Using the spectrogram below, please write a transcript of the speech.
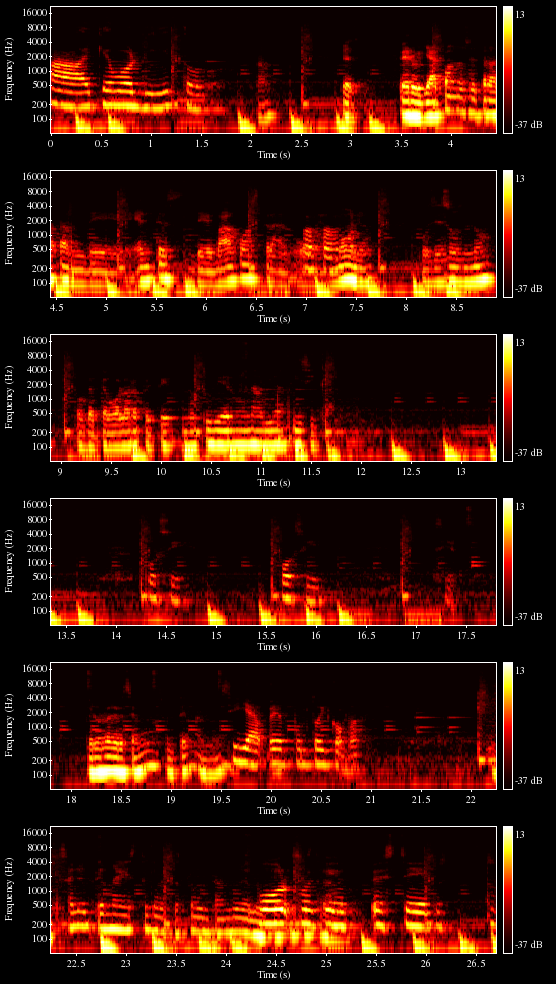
Ay, qué bonito. ¿no? Entonces, pero ya cuando se tratan de entes de bajo astral o Ajá. demonios, pues esos no, porque te vuelvo a repetir, no tuvieron una vida física. Pues sí. Pues sí. Cierto. Pero regresemos al tema, ¿no? Sí, ya, eh, punto y coma. ¿Por qué salió el tema este que me estás preguntando de los Por, porque, astrales? este, pues, tú,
